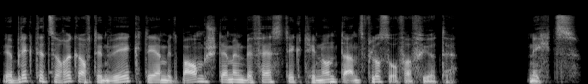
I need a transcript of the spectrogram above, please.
Er blickte zurück auf den Weg, der mit Baumstämmen befestigt hinunter ans Flussufer führte. Nichts.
